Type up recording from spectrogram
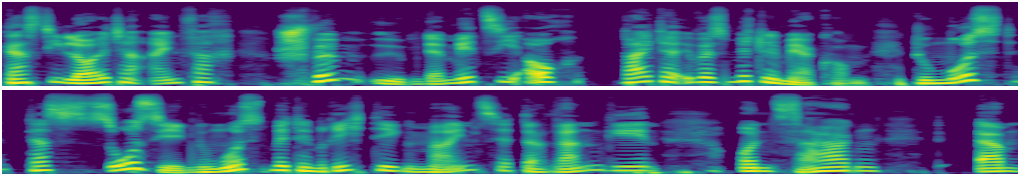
dass die Leute einfach schwimmen üben, damit sie auch weiter übers Mittelmeer kommen. Du musst das so sehen. Du musst mit dem richtigen Mindset daran gehen und sagen, ähm,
